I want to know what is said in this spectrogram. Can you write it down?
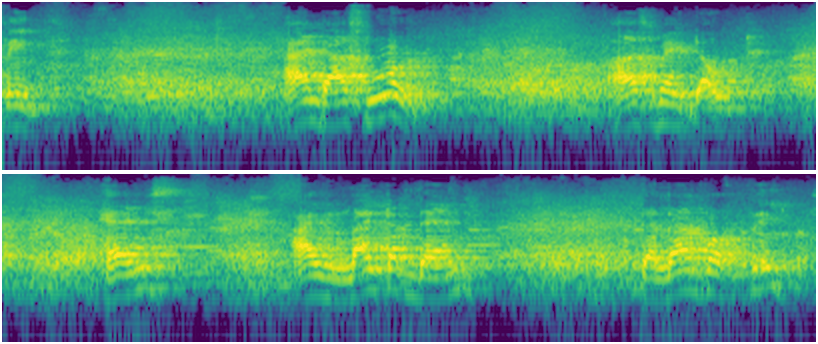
faith and as old as my doubt. Hence I will light up then the lamp of faith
